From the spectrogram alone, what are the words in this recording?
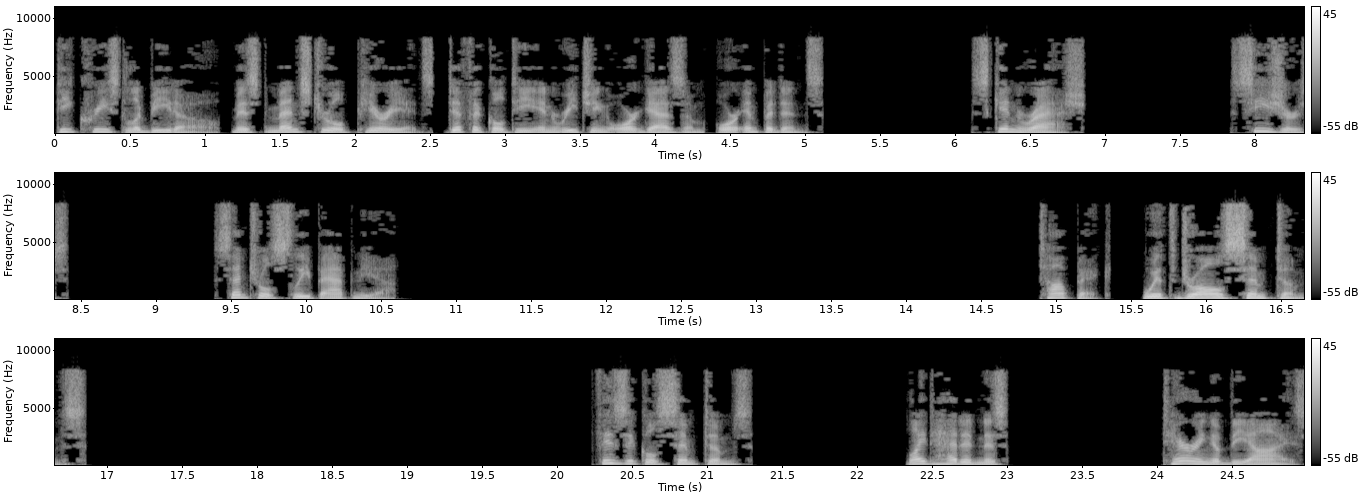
decreased libido, missed menstrual periods, difficulty in reaching orgasm, or impotence skin rash seizures central sleep apnea Withdrawal symptoms. Physical symptoms. Lightheadedness. Tearing of the eyes.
